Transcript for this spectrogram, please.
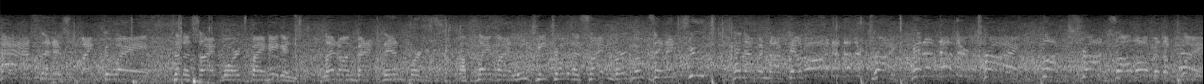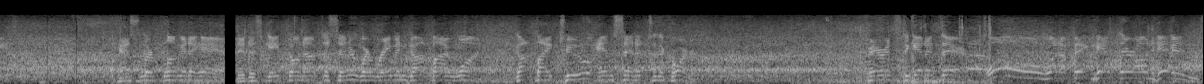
pass that is spiked away to the sideboards by Higgins. Led on back then for a play by Lucic over the Seidenberg. Moves in and shoots. And that one knocked down. Oh, and another try. And another try. Block shots all over the place. Kesler flung it ahead. It escaped on out to center where Raymond got by one. Got by two and sent it to the corner. Ference to get it there. Oh, what a big hit there on Higgins.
